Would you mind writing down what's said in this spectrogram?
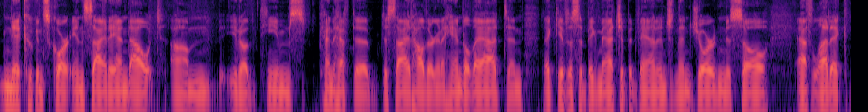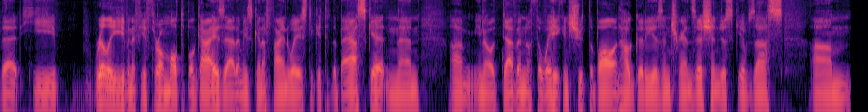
Nick who can score inside and out, um, you know the teams kind of have to decide how they're going to handle that, and that gives us a big matchup advantage. And then Jordan is so athletic that he really even if you throw multiple guys at him, he's going to find ways to get to the basket. And then, um, you know, Devin with the way he can shoot the ball and how good he is in transition just gives us um,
